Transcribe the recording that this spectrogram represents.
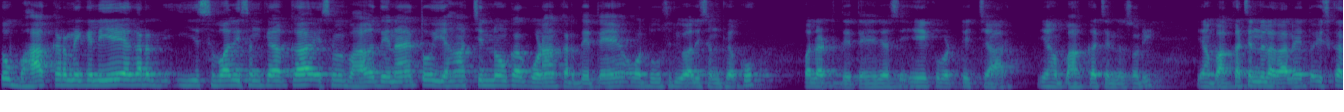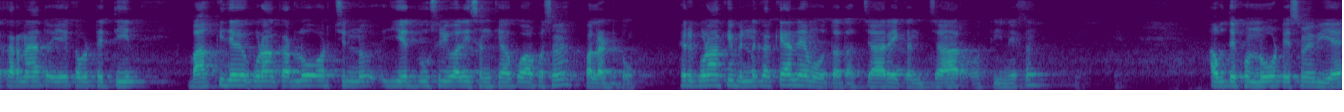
तो भाग करने के लिए अगर इस वाली संख्या का इसमें भाग देना है तो यहाँ चिन्हों का गुणा कर देते हैं और दूसरी वाली संख्या को पलट देते हैं। जैसे एक बट्टे चार, यहाँ भाग का चिन्ह सॉरी यहाँ भाग का चिन्ह लगा लें तो इसका करना है तो एक बट्टे तीन भाग की जगह गुणा कर लो और चिन्हों, ये दूसरी वाली संख्या को आपस में पलट दो। फिर गुणा की भिन्न का क्या नियम होता था? चार एकन चार और तीन एकन अब देखो नोट इसमें भी है,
